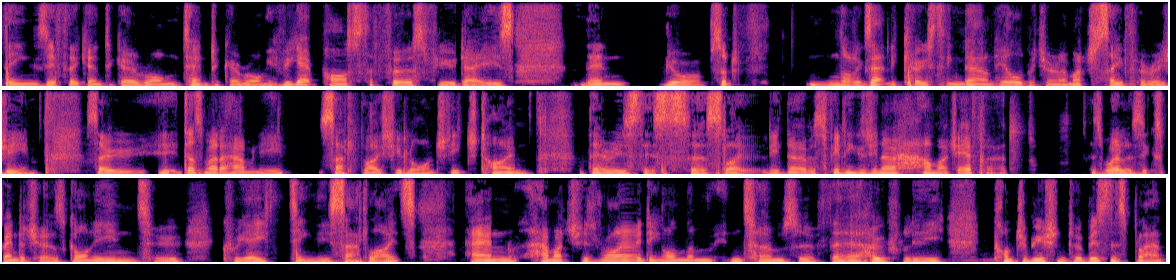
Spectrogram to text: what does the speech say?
things if they're going to go wrong tend to go wrong. If you get past the first few days then you're sort of not exactly coasting downhill but you're in a much safer regime. So it doesn't matter how many satellites you launch each time there is this uh, slightly nervous feeling because you know how much effort as well as expenditure has gone into creating these satellites and how much is riding on them in terms of their hopefully contribution to a business plan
